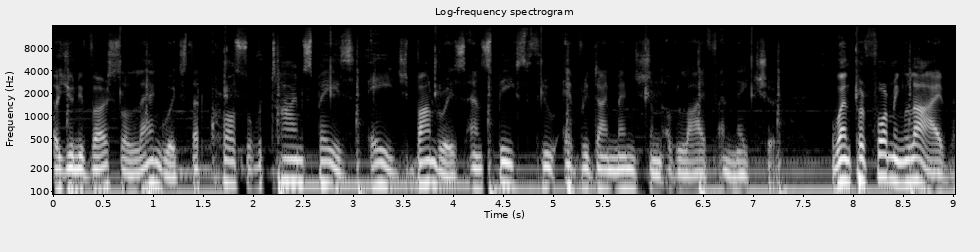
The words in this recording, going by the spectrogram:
a universal language that crosses over time, space, age, boundaries, and speaks through every dimension of life and nature. When performing live,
